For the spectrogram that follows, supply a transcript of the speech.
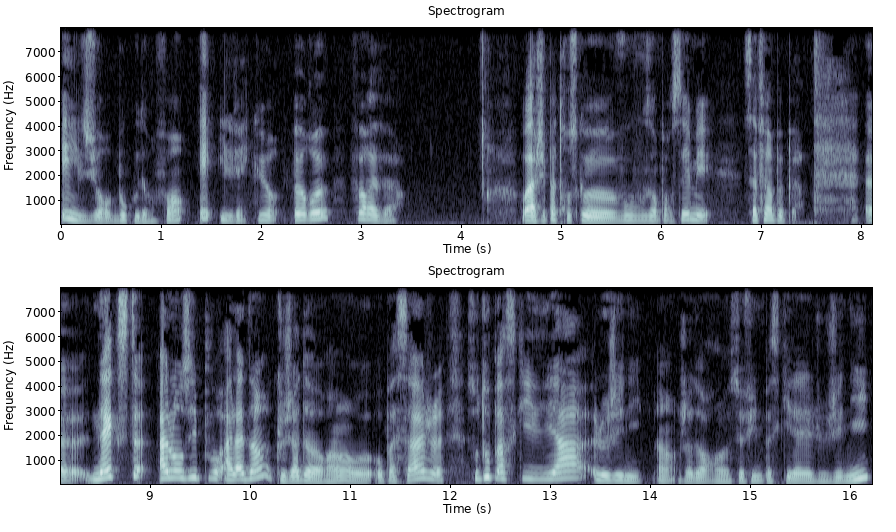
Et ils eurent beaucoup d'enfants, et ils vécurent heureux forever. Voilà, je sais pas trop ce que vous vous en pensez, mais ça fait un peu peur. Euh, next, allons-y pour Aladdin, que j'adore hein, au, passage, surtout parce qu'il y a le génie. Hein. J'adore euh, ce film parce qu'il a le génie,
